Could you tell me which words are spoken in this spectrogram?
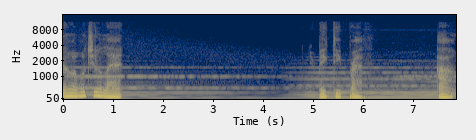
Now I want you to let your big deep breath out.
